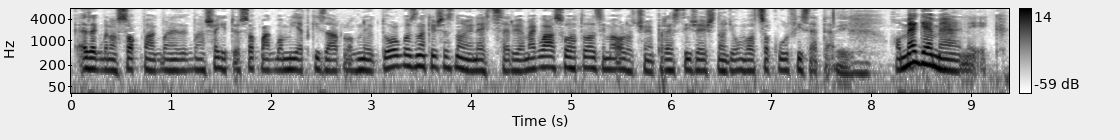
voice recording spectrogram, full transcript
ezekben a szakmákban, ezekben a segítő szakmákban miért kizárólag nők dolgoznak, és ez nagyon egyszerűen megválaszolható, azért mert alacsony a presztízse és nagyon vacakul fizetett. Igen. Ha megemelnék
